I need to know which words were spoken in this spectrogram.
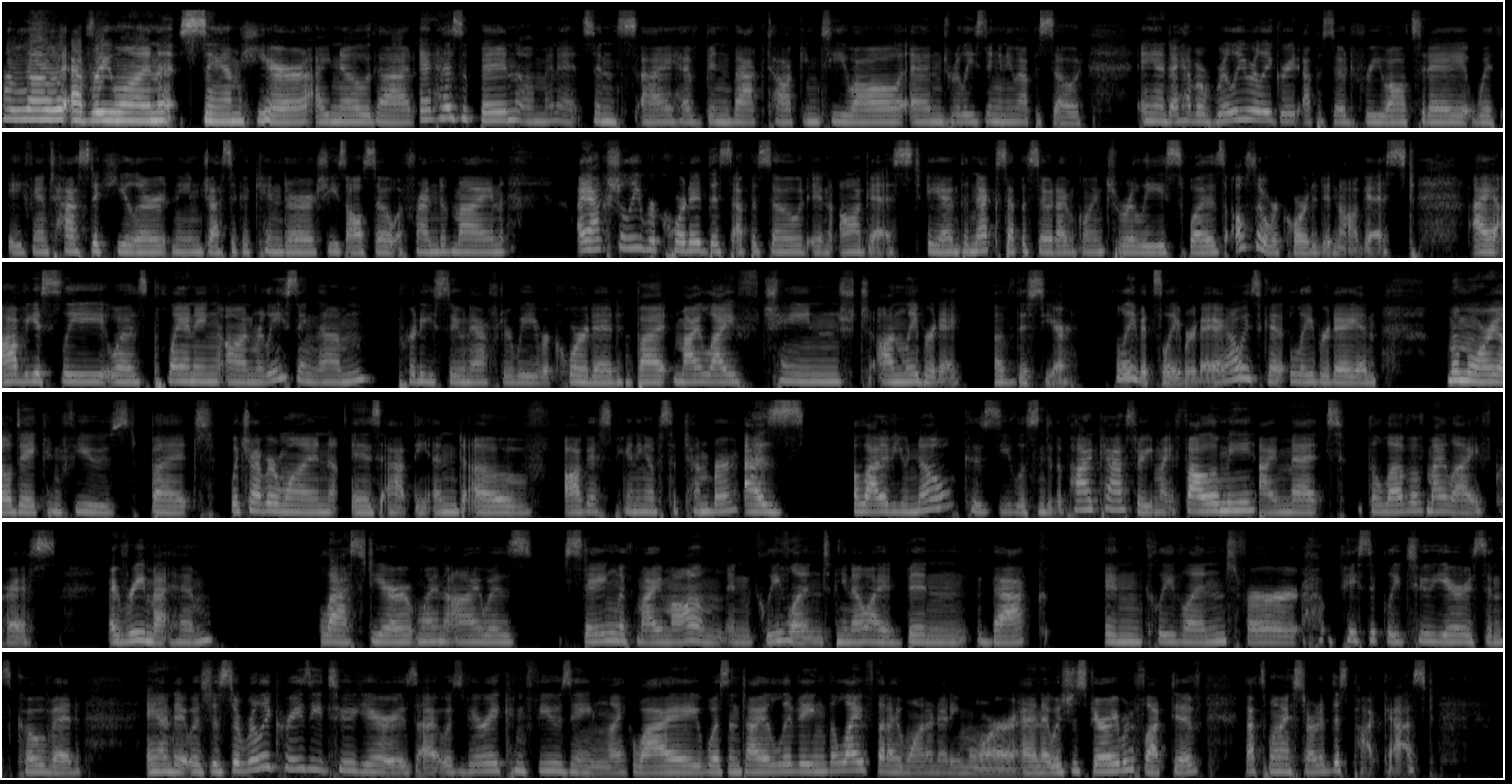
Hello, everyone. Sam here. I know that it has been a minute since I have been back talking to you all and releasing a new episode. And I have a really, really great episode for you all today with a fantastic healer named Jessica Kinder. She's also a friend of mine. I actually recorded this episode in August, and the next episode I'm going to release was also recorded in August. I obviously was planning on releasing them pretty soon after we recorded, but my life changed on Labor Day of this year. I believe it's Labor Day. I always get Labor Day and Memorial Day confused, but whichever one is at the end of August, beginning of September. As a lot of you know, because you listen to the podcast or you might follow me, I met the love of my life, Chris. I re met him last year when I was staying with my mom in Cleveland. You know, I had been back in Cleveland for basically two years since COVID. And it was just a really crazy two years. It was very confusing. Like, why wasn't I living the life that I wanted anymore? And it was just very reflective. That's when I started this podcast.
